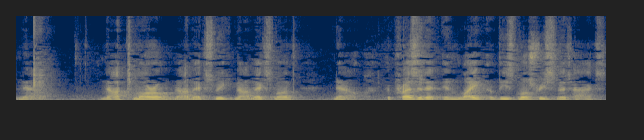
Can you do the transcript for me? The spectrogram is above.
now. Not tomorrow, not next week, not next month, now. The president, in light of these most recent attacks,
